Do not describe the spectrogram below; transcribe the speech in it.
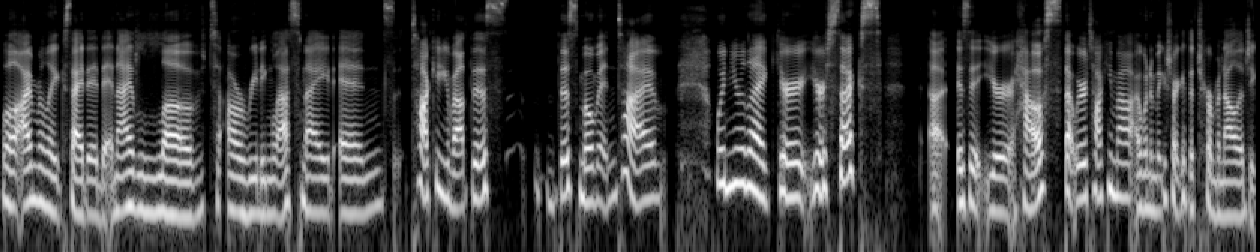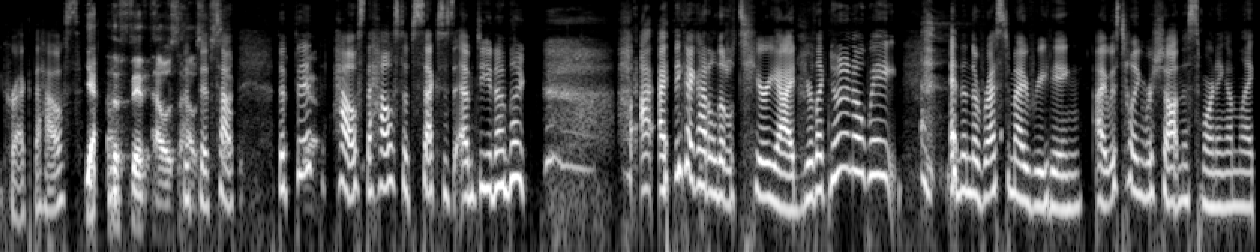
Well, I'm really excited and I loved our reading last night and talking about this this moment in time when you're like your your sex uh, is it your house that we were talking about? I want to make sure I get the terminology correct. The house. Yeah, the fifth house. The, house fifth house. The fifth yeah. house. The house of sex is empty, and I'm like. I, I think I got a little teary eyed. You're like, no, no, no, wait. And then the rest of my reading, I was telling Rochonne this morning, I'm like,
